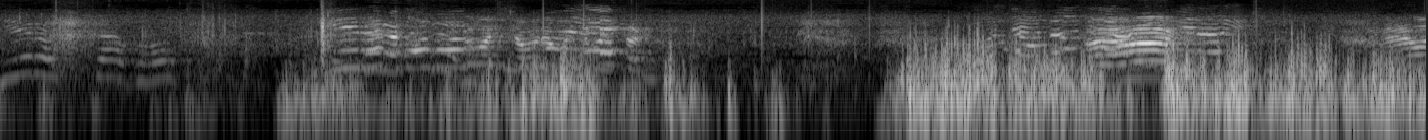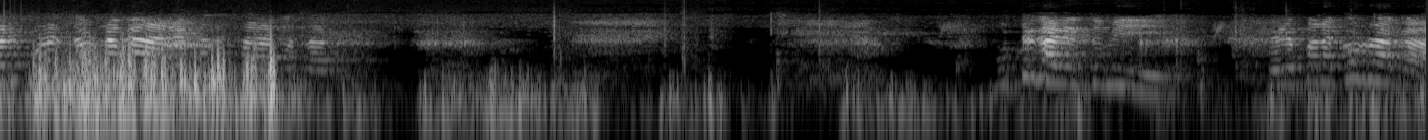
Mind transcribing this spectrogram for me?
ये रास्ता बहुत ये रास्ता बहुत तुम्ही वेळेपणा करू नका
